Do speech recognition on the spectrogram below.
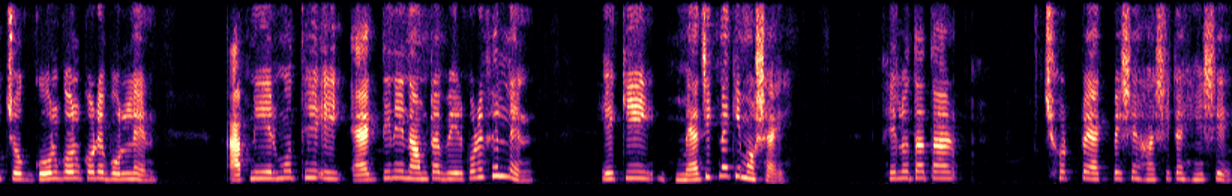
চোখ গোল গোল করে বললেন, আপনি এর মধ্যে এই একদিনে নামটা বের করে ফেললেন? এ কি ম্যাজিক নাকি মশাই? ফেলুদা তার ছোট্ট এক পেশে হাসিটা হেসে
